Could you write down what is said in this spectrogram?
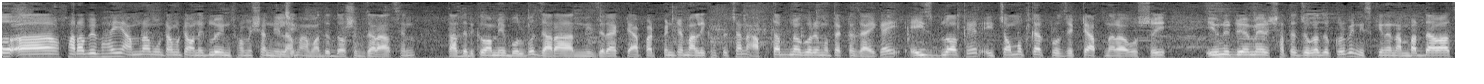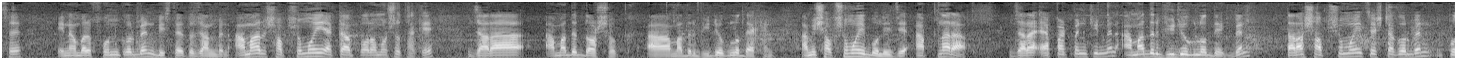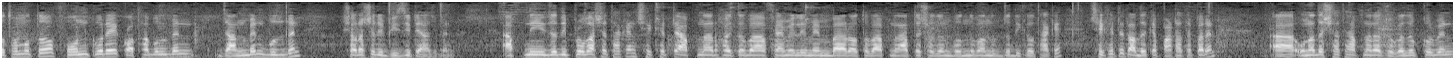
ফারাবি ভাই আমরা মোটামুটি অনেকগুলো ইনফরমেশন নিলাম। আমাদের দর্শক যারা আছেন তাদেরকেও আমি বলব যারা নিজেরা একটা অ্যাপার্টমেন্টের মালিক হতে চান আফতাবনগরের মতো একটা জায়গায় এইচ ব্লকের এই চমৎকার প্রজেক্টে আপনারা অবশ্যই ইউনিডিএমের সাথে যোগাযোগ করবেন স্ক্রিনে নাম্বার দেওয়া আছে এই নাম্বারে ফোন করবেন বিস্তারিত জানবেন। আমার সবসময় একটা পরামর্শ থাকে যারা আমাদের দর্শক আমাদের ভিডিওগুলো দেখেন আমি সবসময় বলি যে আপনারা যারা অ্যাপার্টমেন্ট কিনবেন আমাদের ভিডিওগুলো দেখবেন তারা সবসময় চেষ্টা করবেন প্রথমত ফোন করে কথা বলবেন, জানবেন, বুঝবেন, সরাসরি ভিজিটে আসবেন। আপনি যদি প্রবাসে থাকেন, সেক্ষেত্রে আপনার হয়তো বা ফ্যামিলি মেম্বার অথবা আপনার আত্মীয় স্বজন বন্ধু বান্ধব যদি কেউ থাকে, সেক্ষেত্রে তাদেরকে পাঠাতে পারেন। ওনাদের সাথে আপনারা যোগাযোগ করবেন,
